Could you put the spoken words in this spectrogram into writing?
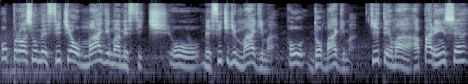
O próximo Mefite é o Magma Mefite, ou Mefite de Magma, ou do Magma que tem uma aparência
